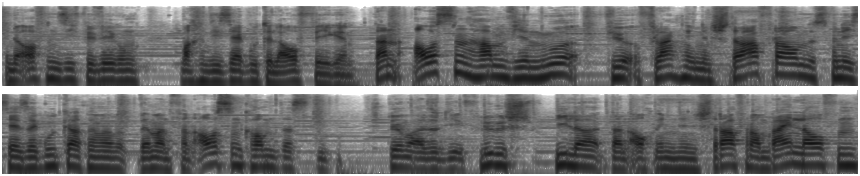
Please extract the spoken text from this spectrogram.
in der Offensivbewegung machen die sehr gute Laufwege. Dann außen haben wir nur für Flanken in den Strafraum. Das finde ich sehr, sehr gut, gerade wenn man, wenn man von außen kommt, dass die Stürmer, also die Flügelspieler dann auch in den Strafraum reinlaufen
